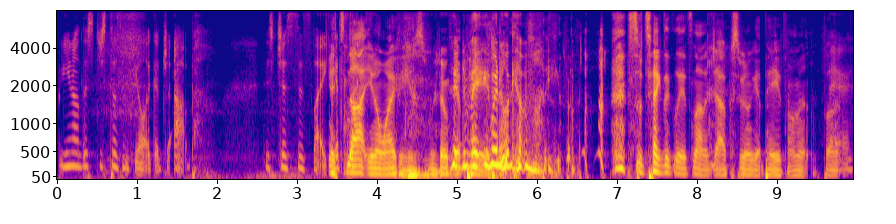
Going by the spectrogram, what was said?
But you know this just doesn't feel like a job. This just is like it's, not. you know why? Because we don't get paid. we don't get money so technically, it's not a job because we don't get paid from it. But Fair.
